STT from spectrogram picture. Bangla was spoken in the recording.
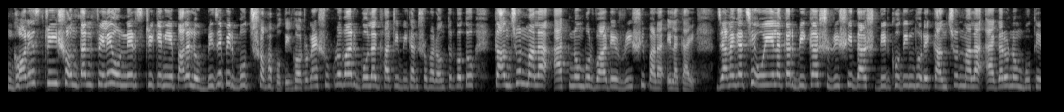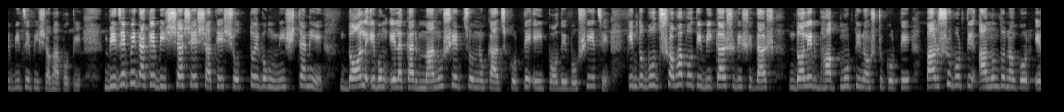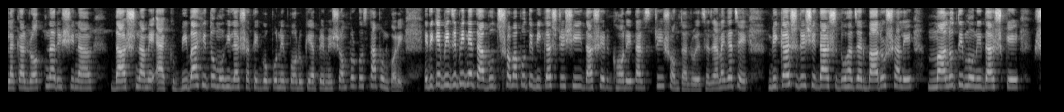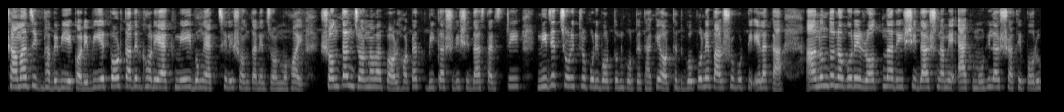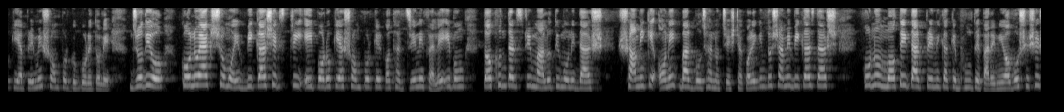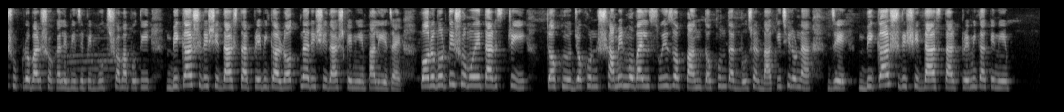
ঘরে স্ত্রী, সন্তান ফেলে অন্যের স্ত্রীকে নিয়ে পালালো বিজেপির বুথ সভাপতি। ঘটনায় শুক্রবার গোলাঘাটি বিধানসভার অন্তর্গত কাঞ্চনমালা এক নম্বর ওয়ার্ডের ঋষিপাড়া এলাকায়। জানা গেছে, ওই এলাকার বিকাশ ঋষি দাস দীর্ঘদিন ধরে কাঞ্চনমালা এগারো নং বুথের বিজেপি সভাপতি। বিজেপি তাকে বিশ্বাসের সাথে সত্য এবং নিষ্ঠা নিয়ে দল এবং এলাকার মানুষের জন্য কাজ করতে এই পদে বসিয়েছে। কিন্তু বুথ সভাপতি বিকাশ ঋষি দাস দলের ভাবমূর্তি নষ্ট করতে পার্শ্ববর্তী আনন্দনগর এলাকার রত্না ঋষি না- দাস নামে এক বিবাহিত মহিলার সাথে গোপনে পরকীয়া প্রেমের সম্পর্ক স্থাপন করে। এদিকে বিজেপি নেতা, বুথ সভাপতি বিকাশ ঋষি দাসের ঘরে তার স্ত্রী সন্তান রয়েছে। জানা গেছে, বিকাশ ঋষি দাস দুহাজার বারো সালে মালতী মণি দাসকে সামাজিকভাবে বিয়ে করে। বিয়ের পর তাদের ঘরে এক মেয়ে এবং এক ছেলে সন্তানের জন্ম হয়। সন্তান জন্মাবার পর হঠাৎ বিকাশ ঋষি দাস তার স্ত্রীর নিজের চরিত্র পরিবর্তন করতে থাকে। অর্থাৎ গোপনে পার্শ্ববর্তী এলাকা আনন্দনগরের রত্না ঋষি দাস নামে এক মহিলার সাথে পরকীয়া প্রেমের সম্পর্ক গড়ে তোলে। যদিও কোনো এক সময় বিকাশের স্ত্রী এই পরকীয়া সম্পর্কের কথা জেনে ফেলে এবং তখন তার স্ত্রী মালতী মণি দাস স্বামীকে অনেকবার বোঝানোর চেষ্টা করে, কিন্তু স্বামী বিকাশ দাস কোনো মতেই তার প্রেমিকাকে ভুলতে পারেনি। অবশেষে শুক্রবার সকালে বিজেপির বুথ সভাপতি বিকাশ ঋষি দাস তার প্রেমিকা রত্না ঋষি দাসকে নিয়ে পালিয়ে যায়। পরবর্তী সময়ে তার স্ত্রী তখ- যখন স্বামীর মোবাইল সুইচ অফ পান, তখন তার বোঝার বাকি ছিল না যে বিকাশ ঋষি দাস তার প্রেমিকাকে নিয়ে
